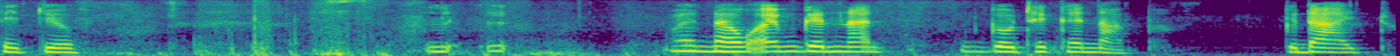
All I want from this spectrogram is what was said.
video. Right now I'm gonna go take a nap. Good night.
